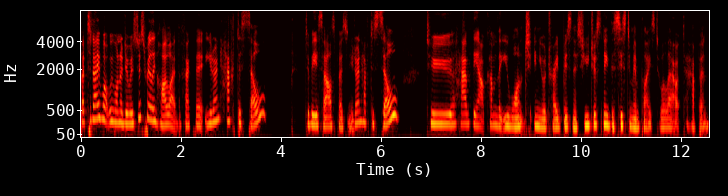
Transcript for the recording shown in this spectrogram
But today, what we want to do is just really highlight the fact that you don't have to sell to be a salesperson. You don't have to sell to have the outcome that you want in your trade business. You just need the system in place to allow it to happen.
